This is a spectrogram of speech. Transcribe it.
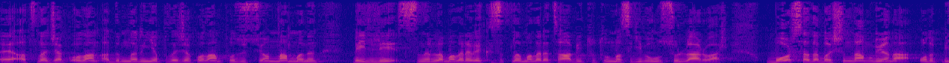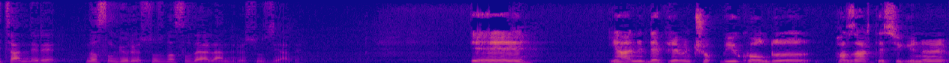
e, atılacak olan adımların yapılacak olan pozisyonlanmanın belli sınırlamalara ve kısıtlamalara tabi tutulması gibi unsurlar var. Borsada başından bu yana olup bitenleri nasıl görüyorsunuz, nasıl değerlendiriyorsunuz Ziya Bey? Ee, yani depremin çok büyük olduğu pazartesi günü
